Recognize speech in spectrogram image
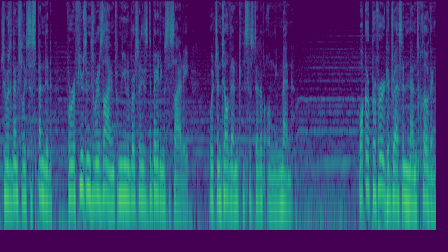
She was eventually suspended for refusing to resign from the university's debating society, which until then consisted of only men. Walker preferred to dress in men's clothing.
